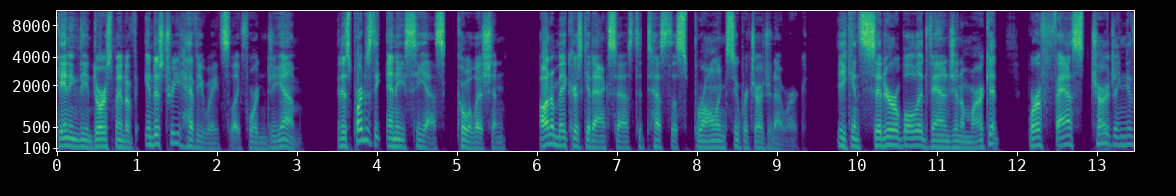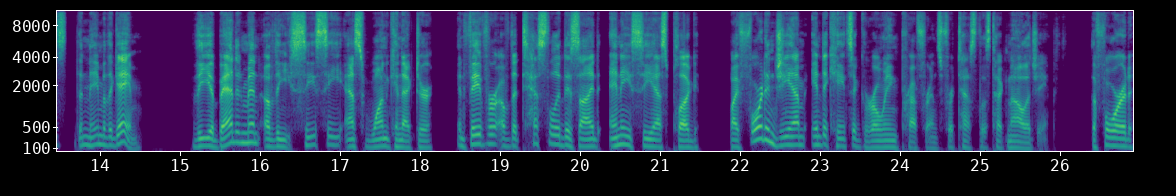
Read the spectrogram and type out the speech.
gaining the endorsement of industry heavyweights like Ford and GM. And as part of the NACS coalition, automakers get access to Tesla's sprawling supercharger network, a considerable advantage in a market where fast charging is the name of the game. The abandonment of the CCS1 connector in favor of the Tesla designed NACS plug by Ford and GM indicates a growing preference for Tesla's technology. The Ford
